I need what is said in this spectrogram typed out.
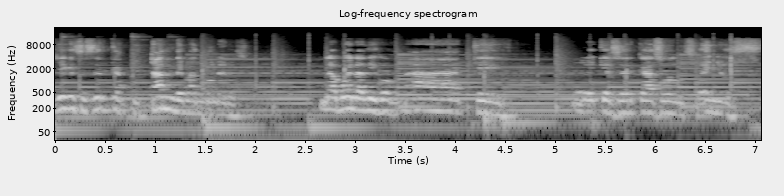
llegues a ser capitán de bandoleros. La abuela dijo, ah, que no hay que hacer caso a los sueños.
